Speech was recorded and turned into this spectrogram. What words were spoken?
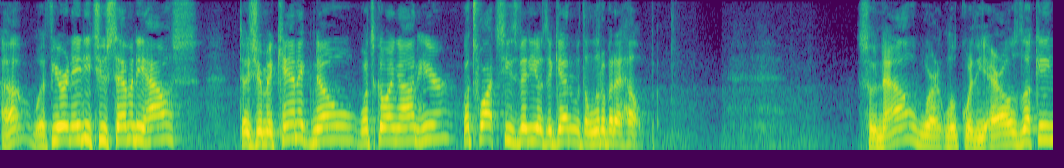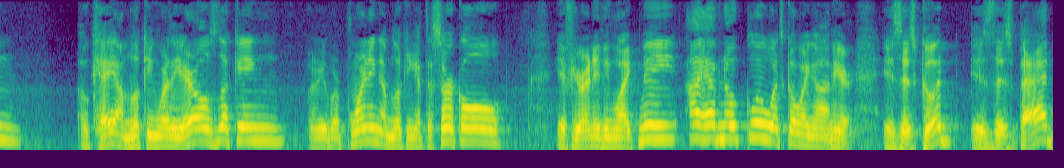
Uh, if you're an 8270 house, does your mechanic know what's going on here? Let's watch these videos again with a little bit of help. So now we're, look where the arrow's looking. Okay, I'm looking where the arrow's looking. Where we're pointing, I'm looking at the circle. If you're anything like me, I have no clue what's going on here. Is this good? Is this bad?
